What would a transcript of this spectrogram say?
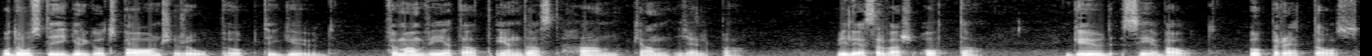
Och då stiger Guds barns rop upp till Gud, för man vet att endast han kan hjälpa. Vi läser vers 8. Gud Sebaot, upprätta oss.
